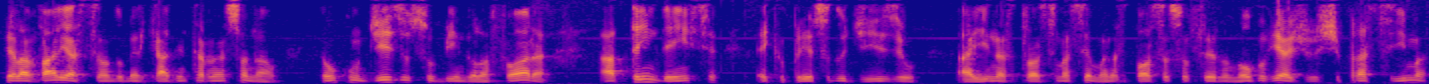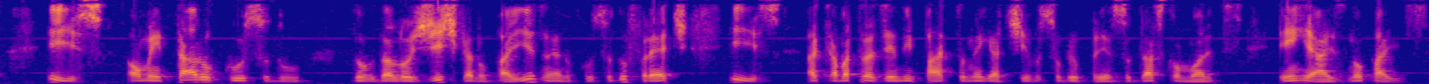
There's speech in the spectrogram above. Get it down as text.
pela variação do mercado internacional. Então, com o diesel subindo lá fora, a tendência é que o preço do diesel aí nas próximas semanas possa sofrer um novo reajuste para cima e isso aumentar o custo do, do, da logística no país, né, no custo do frete, e isso acaba trazendo impacto negativo sobre o preço das commodities em reais no país.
